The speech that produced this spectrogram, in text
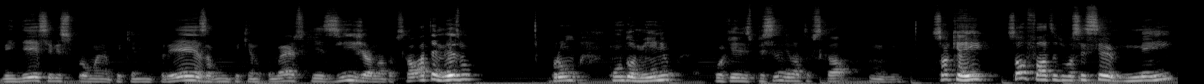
vender serviço para uma pequena empresa, um pequeno comércio que exija a nota fiscal, até mesmo para um condomínio porque eles precisam de nota fiscal. Uhum. Só que aí, só o fato de você ser MEI,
